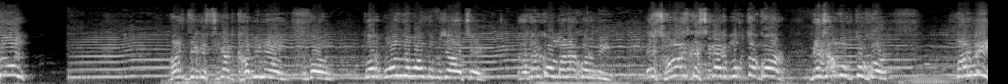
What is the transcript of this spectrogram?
তুই আজ থেকে সিগারেট খাবি নাই এবং তোর বন্ধু বান্ধব যা আছে তাদেরকেও মানা করবি। এই সমাজকে সিগারেট মুক্ত কর নেশা মুক্ত কর। পারবি?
